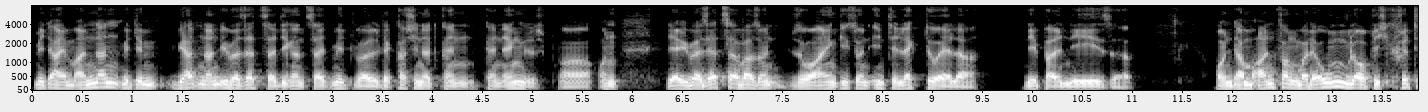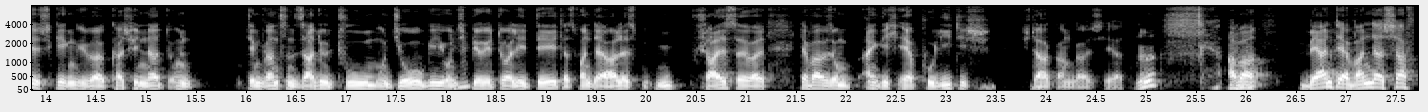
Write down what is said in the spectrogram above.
mit einem anderen, mit dem, wir hatten dann Übersetzer die ganze Zeit mit, weil der Kaschinat kein, kein Englisch sprach. Und der Übersetzer war so, so eigentlich so ein intellektueller Nepalese. Und am Anfang war der unglaublich kritisch gegenüber Kaschinat und dem ganzen Sadhutum und Yogi und mhm. Spiritualität. Das fand er alles scheiße, weil der war so eigentlich eher politisch stark engagiert. Ne? Aber während der Wanderschaft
